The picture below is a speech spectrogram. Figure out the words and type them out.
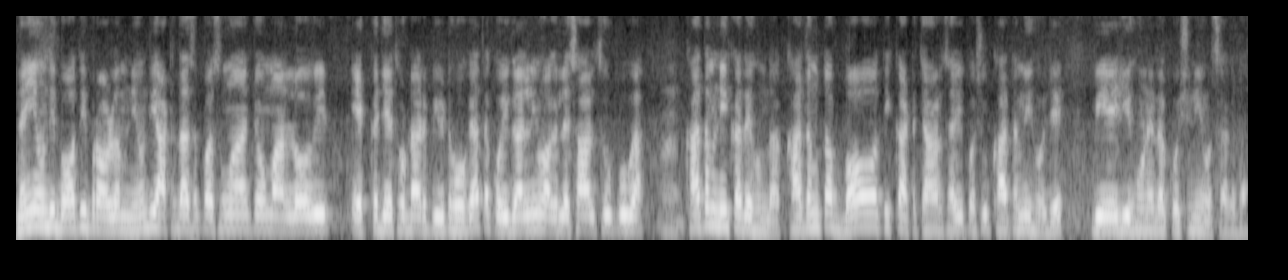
ਨਹੀਂ ਆਉਂਦੀ ਬਹੁਤੀ ਪ੍ਰੋਬਲਮ ਨਹੀਂ ਹੁੰਦੀ 8-10 ਪਸ਼ੂਆਂ ਚੋਂ ਮੰਨ ਲਓ ਵੀ ਇੱਕ ਜੇ ਤੁਹਾਡਾ ਰਿਪੀਟ ਹੋ ਗਿਆ ਤਾਂ ਕੋਈ ਗੱਲ ਨਹੀਂ ਉਹ ਅਗਲੇ ਸਾਲ ਸੂਪੂਗਾ ਖਤਮ ਨਹੀਂ ਕਦੇ ਹੁੰਦਾ। ਖਤਮ ਤਾਂ ਬਹੁਤ ਹੀ ਘੱਟ ਚਾਂਸ ਹੈ ਵੀ ਪਸ਼ੂ ਖਤਮ ਹੀ ਹੋ ਜੇ ਵੀ ਇਹ ਜੀ ਹੋਣੇ ਦਾ ਕੁਝ ਨਹੀਂ ਹੋ ਸਕਦਾ।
